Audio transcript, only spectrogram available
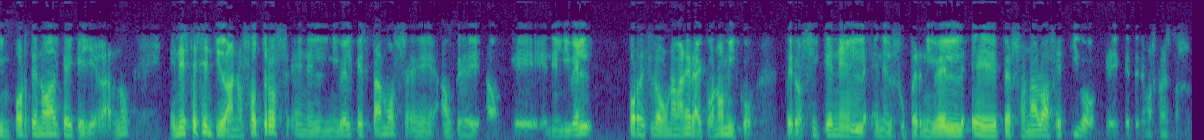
importe no al que hay que llegar, ¿no? En este sentido, a nosotros, en el nivel que estamos, eh, aunque, aunque en el nivel por decirlo de alguna manera, económico, pero sí que en el, en el supernivel eh, personal o afectivo que, tenemos con estos,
